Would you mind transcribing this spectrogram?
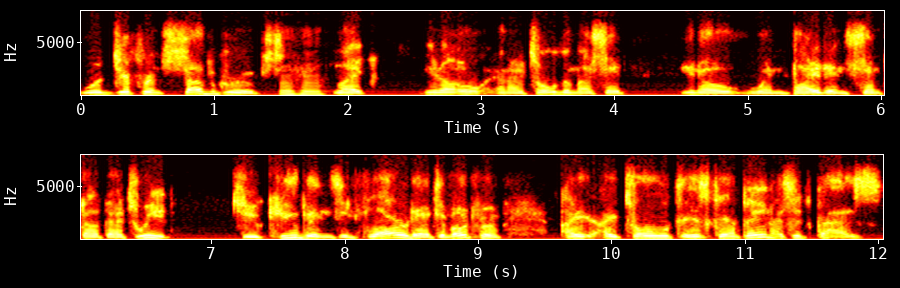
we're different subgroups. Mm-hmm. Like, you know, and I told them, I said, you know, when Biden sent out that tweet to Cubans in Florida to vote for him, I, I told his campaign, I said, guys,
